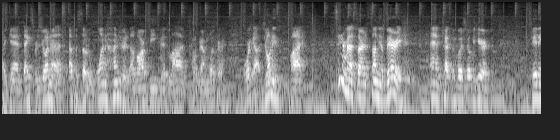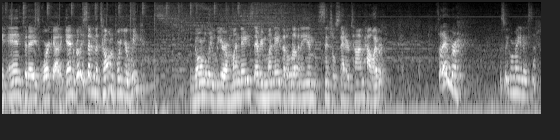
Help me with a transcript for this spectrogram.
Again, thanks for joining us. Episode 100 of our BFit Live program worker workout. Joining by Senior Master Sergeant Sonia Berry and Captain Bush over here getting in today's workout. Again, really setting the tone for your week. Normally we are Mondays, every Mondays at 11 a.m. Central Standard Time. However, today we're, this week we're making an exception.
